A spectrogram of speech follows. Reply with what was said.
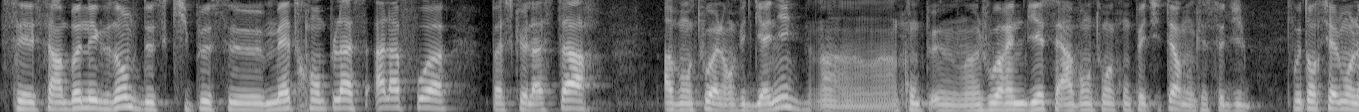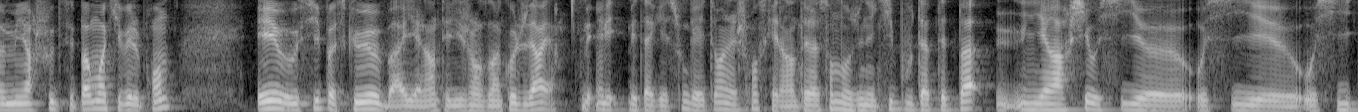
c'est un bon exemple de ce qui peut se mettre en place à la fois parce que la star, avant tout, elle a envie de gagner. Un, un joueur NBA, c'est avant tout un compétiteur, donc elle se dit potentiellement le meilleur shoot, c'est pas moi qui vais le prendre et aussi parce que bah il y a l'intelligence d'un coach derrière. Mais, ta question Gaëtan, je pense qu'elle est intéressante dans une équipe où tu peut-être pas une hiérarchie aussi euh, aussi euh, aussi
